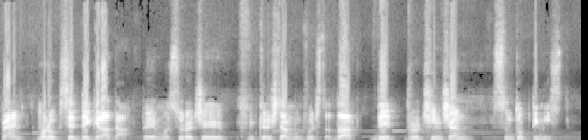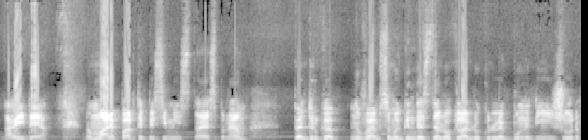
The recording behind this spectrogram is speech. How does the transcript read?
ani. Mă rog, se degrada pe măsură ce creșteam în vârstă, dar de vreo 5 ani sunt optimist, ai ideea. În mare parte pesimist, aia spuneam, pentru că nu voiam să mă gândesc deloc la lucrurile bune din jur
